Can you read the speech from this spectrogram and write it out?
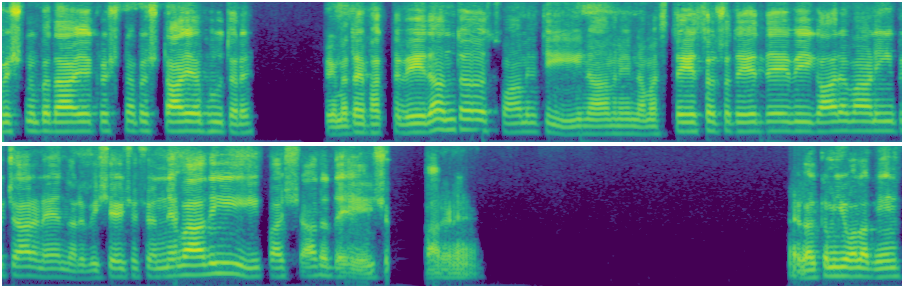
विष्णुपदाय कृष्णपृष्ठाय भूतले श्रीमते भक्त वेदांत स्वामिति नामने नमस्ते सरस्वते देवी गौरवाणी प्रचारणे निर्विशेष शून्यवादी पश्चात देश कारणे I welcome you all again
